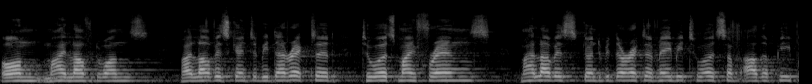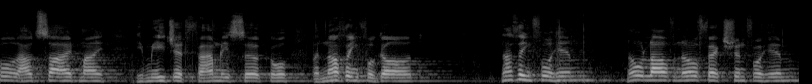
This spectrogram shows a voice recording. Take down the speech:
on my loved ones. My love is going to be directed towards my friends. My love is going to be directed maybe towards some other people outside my immediate family circle, but nothing for God, nothing for Him, no love, no affection for Him.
